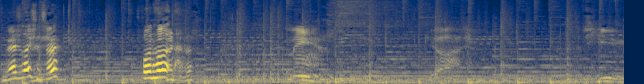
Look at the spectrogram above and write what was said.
Congratulations, sir. It's fun hunt. Man. God. It's huge.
